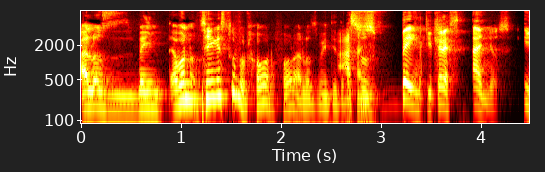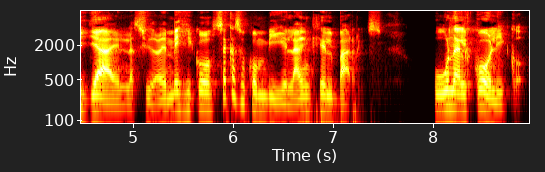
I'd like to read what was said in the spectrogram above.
A los 20. ah, Bueno, sigues tú, por favor, por favor, a los 23 A años. sus 23 años y ya en la Ciudad de México se casó con Miguel Ángel Barrios, un alcohólico,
